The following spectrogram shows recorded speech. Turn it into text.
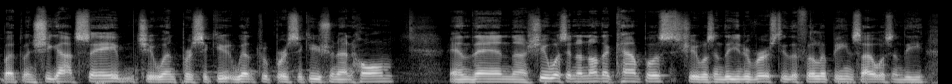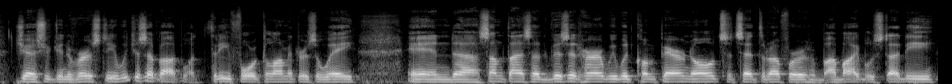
but when she got saved, she went persecute went through persecution at home, and then uh, she was in another campus. She was in the University of the Philippines. I was in the Jesuit University, which is about what three four kilometers away, and uh, sometimes I'd visit her. We would compare notes, etc., for a Bible study.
